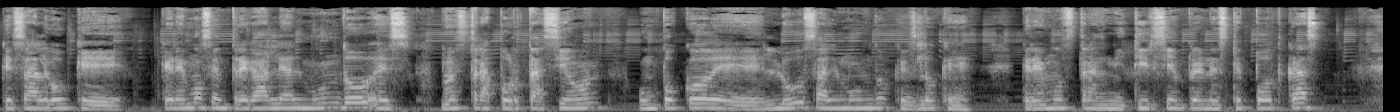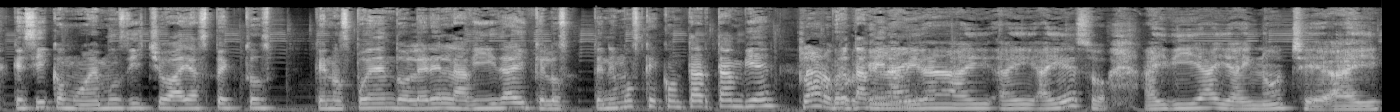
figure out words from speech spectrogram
que es algo que queremos entregarle al mundo, es nuestra aportación, un poco de luz al mundo, que es lo que queremos transmitir siempre en este podcast. Que sí, como hemos dicho, hay aspectos que nos pueden doler en la vida y que los tenemos que contar también. Claro, pero también en la vida hay, hay, hay, eso, hay día y hay noche, hay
